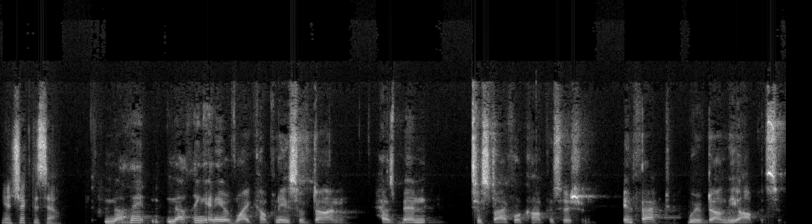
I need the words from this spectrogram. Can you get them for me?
Yeah, check this out. Nothing, nothing any of my companies have done has been to stifle competition. In fact, we've done the opposite.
